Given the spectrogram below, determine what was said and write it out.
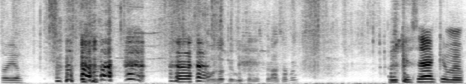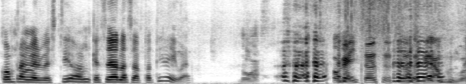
soy yo. ¿A vos no te gusta la esperanza, pues? Y que sea que me compran el vestido, aunque sea la zapatilla, igual. No vas. Ok, entonces nos retiramos.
